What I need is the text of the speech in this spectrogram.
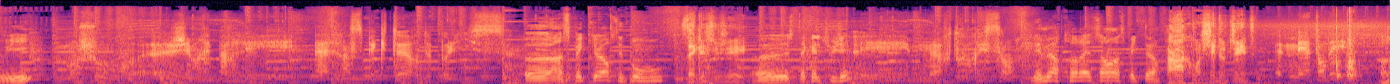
Oui Bonjour, euh, j'aimerais parler à l'inspecteur de police. Euh, inspecteur, c'est pour vous. C'est à quel sujet? Euh, c'est à quel sujet? Les meurtres récents. Les meurtres récents, inspecteur. Ah, accrochez tout de suite Euh, Mais attendez Un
